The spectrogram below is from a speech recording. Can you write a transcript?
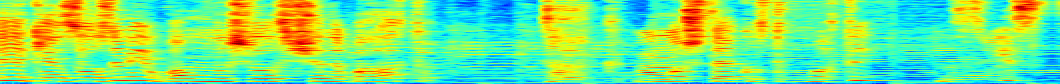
І як я зрозумів, вам лишилось ще небагато. Так, ви можете якось допомогти? Звісно.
